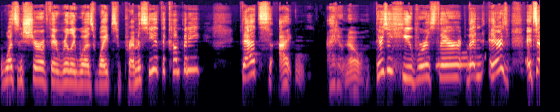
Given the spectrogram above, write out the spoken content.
wasn't sure if there really was white supremacy at the company, that's I I don't know. There's a hubris there. Then there's it's a,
